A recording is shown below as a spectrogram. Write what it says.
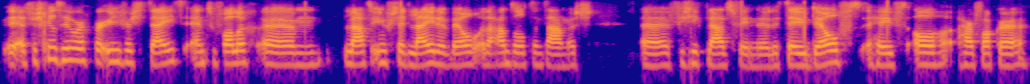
het verschilt heel erg per universiteit. En toevallig ehm, laat de Universiteit Leiden wel een aantal tentamens eh, fysiek plaatsvinden. De TU Delft heeft al haar vakken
